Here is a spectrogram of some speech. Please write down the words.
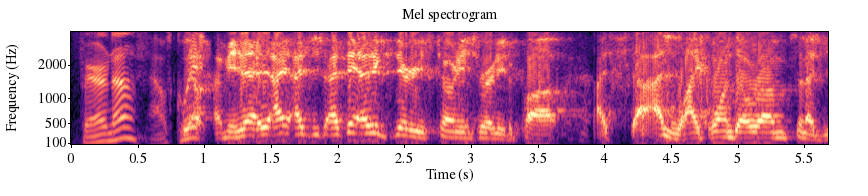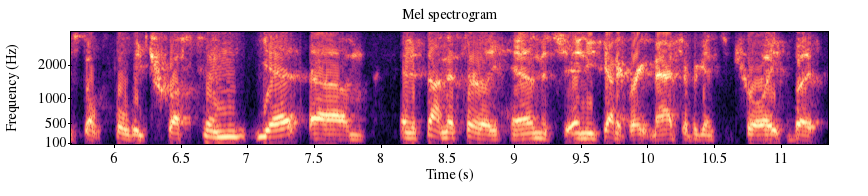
fair enough. That was quick. Yeah, I mean, I, I just I think I think Darius Toney's ready to pop. I, I like Wan'Dale Robinson. I just don't fully trust him yet. Um, and it's not necessarily him. It's and he's got a great matchup against Detroit, but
